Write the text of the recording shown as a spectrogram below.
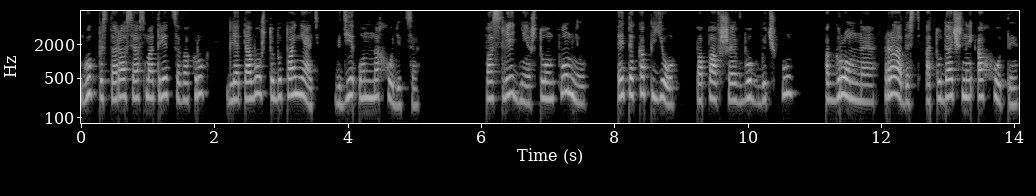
Гук постарался осмотреться вокруг для того, чтобы понять, где он находится. Последнее, что он помнил, это копье, попавшее в бок бычку, огромная радость от удачной охоты.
